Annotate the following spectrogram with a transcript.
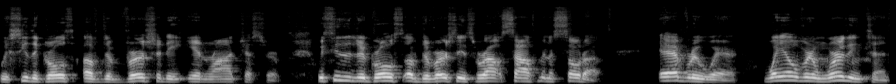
we see the growth of diversity in Rochester. We see the growth of diversity throughout South Minnesota, everywhere. Way over in Worthington,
